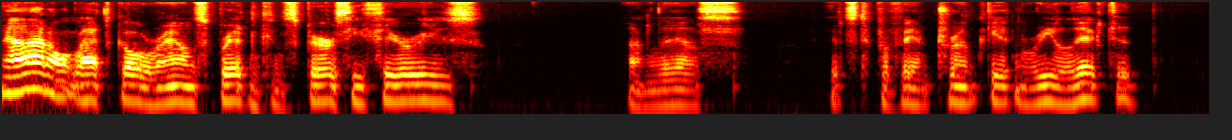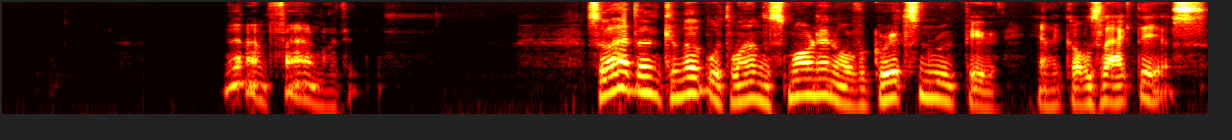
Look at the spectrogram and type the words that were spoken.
Now, I don't like to go around spreading conspiracy theories unless it's to prevent Trump getting reelected. Then I'm fine with it. So I done come up with one this morning over grits and root beer, and it goes like this.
